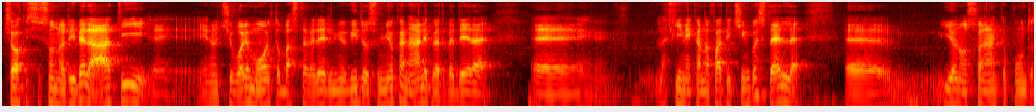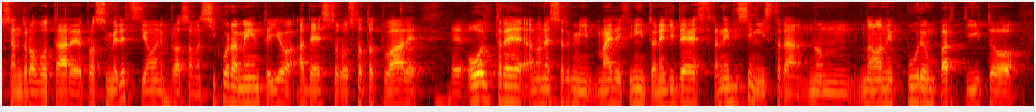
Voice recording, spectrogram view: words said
ciò che si sono rivelati, eh, e non ci vuole molto, basta vedere il mio video sul mio canale per vedere la fine che hanno fatto i 5 Stelle. Eh, io non so neanche appunto se andrò a votare alle prossime elezioni, però insomma sicuramente io adesso, lo stato attuale, eh, oltre a non essermi mai definito né di destra né di sinistra, non, non ho neppure un partito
